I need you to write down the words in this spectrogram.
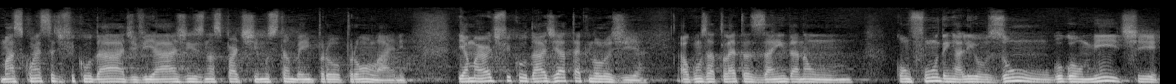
mas com essa dificuldade, viagens, nós partimos também para o online. E a maior dificuldade é a tecnologia. Alguns atletas ainda não confundem ali o Zoom, Google Meet,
